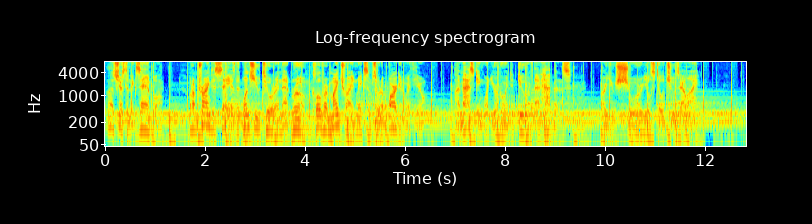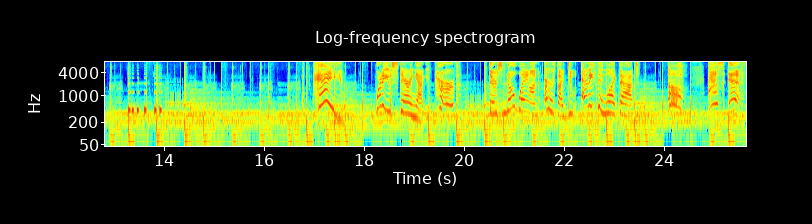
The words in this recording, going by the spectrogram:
That's just an example. What I'm trying to say is that once you two are in that room, Clover might try and make some sort of bargain with you. I'm asking what you're going to do if that happens. Are you sure you'll still choose Ally? Hey! What are you staring at, you perv? There's no way on earth I'd do anything like that! Ugh! If!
